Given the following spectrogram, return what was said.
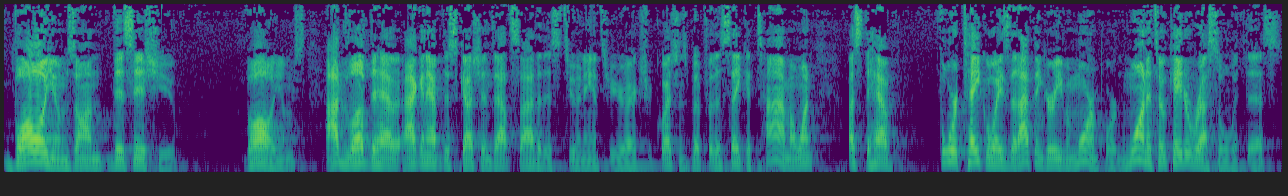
volumes on this issue. Volumes. I'd love to have, I can have discussions outside of this too and answer your extra questions, but for the sake of time, I want us to have four takeaways that I think are even more important. One, it's okay to wrestle with this.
